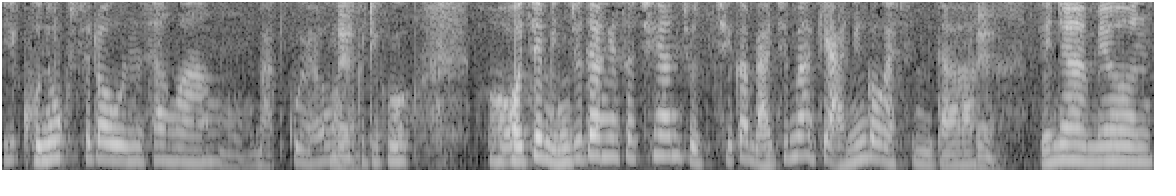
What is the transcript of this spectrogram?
이 곤혹스러운 상황 맞고요. 네. 그리고 어, 어제 민주당에서 취한 조치가 마지막이 아닌 것 같습니다. 네. 왜냐하면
